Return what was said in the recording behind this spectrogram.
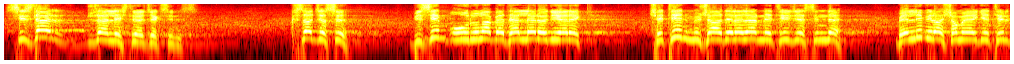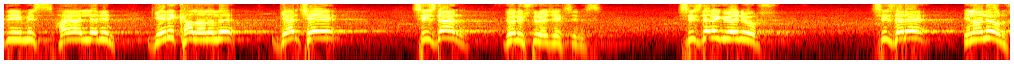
sizler güzelleştireceksiniz. Kısacası bizim uğruna bedeller ödeyerek çetin mücadeleler neticesinde belli bir aşamaya getirdiğimiz hayallerin geri kalanını gerçeğe sizler dönüştüreceksiniz. Sizlere güveniyoruz. Sizlere inanıyoruz.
